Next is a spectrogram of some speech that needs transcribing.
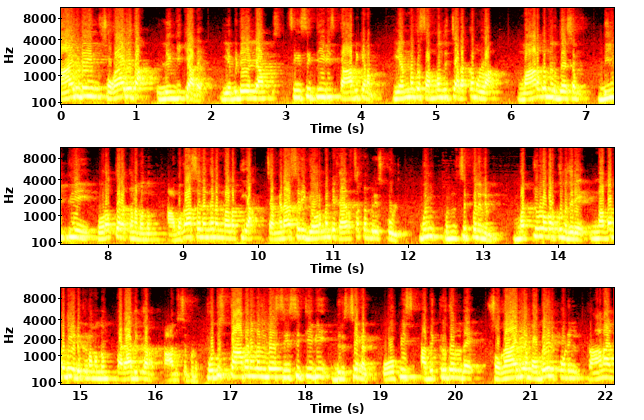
ആരുടെയും സ്വകാര്യത ലംഘിക്കാതെ എവിടെയെല്ലാം സി സി ടി വി സ്ഥാപിക്കണം എന്നത് സംബന്ധിച്ചടക്കമുള്ള മാർഗനിർദ്ദേശം ഡി പി ഐ പുറത്തിറക്കണമെന്നും അവകാശ ലംഘനം നടത്തിയ Changanassery government higher secondary school മുൻ പ്രിൻസിപ്പലിനും മറ്റുള്ളവർക്കുമെതിരെ നടപടിയെടുക്കണമെന്നും പരാതിക്കാർ ആവശ്യപ്പെടും പൊതുസ്ഥാപനങ്ങളിലെ സി സി ടി വി ദൃശ്യങ്ങൾ ഓഫീസ് അധികൃതരുടെ സ്വകാര്യ മൊബൈൽ ഫോണിൽ കാണാൻ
